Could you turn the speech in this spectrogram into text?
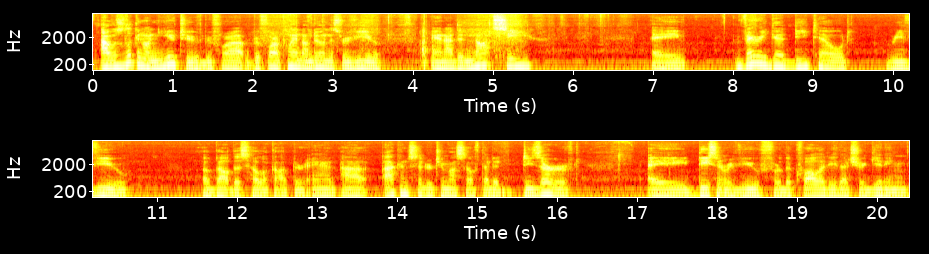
I was looking on YouTube before I before I planned on doing this review, and I did not see a very good detailed review about this helicopter and I I considered to myself that it deserved a decent review for the quality that you're getting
